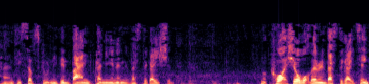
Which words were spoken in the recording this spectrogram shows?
And he's subsequently been banned pending an investigation. Not quite sure what they're investigating.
